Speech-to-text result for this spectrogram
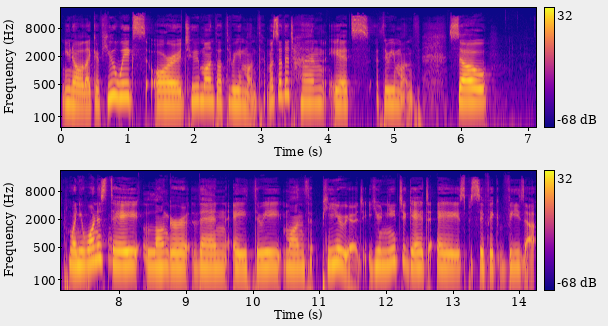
you know like a few weeks or two months or three months most of the time it's three months so when you want to stay longer than a three month period, you need to get a specific visa.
